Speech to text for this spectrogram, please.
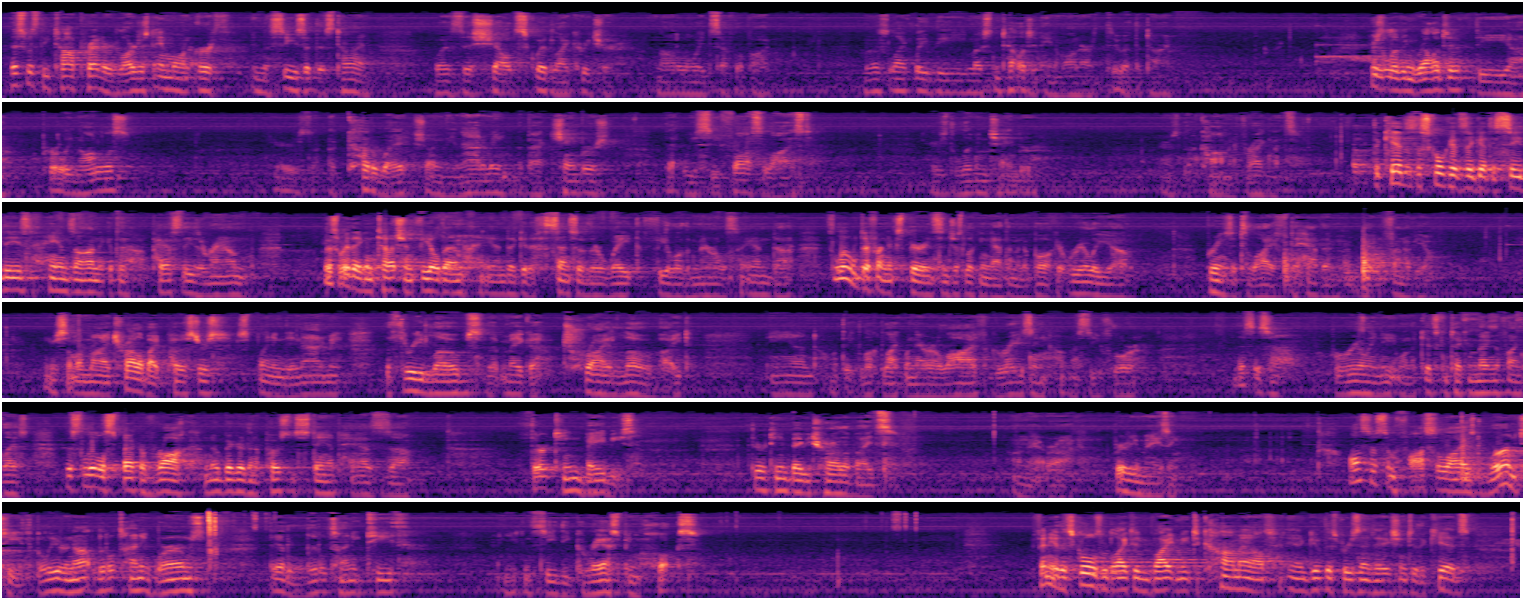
This was the top predator, largest animal on Earth in the seas at this time, was this shelled squid-like creature nautiloid cephalopod. Most likely the most intelligent animal on Earth, too, at the time. Here's a living relative, the uh, pearly nautilus. Here's a cutaway showing the anatomy, the back chambers, that we see fossilized. Here's the living chamber. There's the common fragments. The kids, the school kids, they get to see these hands-on. They get to pass these around. This way they can touch and feel them and uh, get a sense of their weight, the feel of the minerals. And uh, it's a little different experience than just looking at them in a book. It really uh, brings it to life to have them right in front of you. Here's some of my trilobite posters explaining the anatomy, the three lobes that make a trilobite, and what they looked like when they were alive, grazing on the seafloor. This is a really neat one. The kids can take a magnifying glass. This little speck of rock, no bigger than a postage stamp, has uh, 13 babies. 13 baby trilobites on that rock. Pretty amazing. Also some fossilized worm teeth. Believe it or not, little tiny worms. They have little tiny teeth. And you can see the grasping hooks. If any of the schools would like to invite me to come out and give this presentation to the kids,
